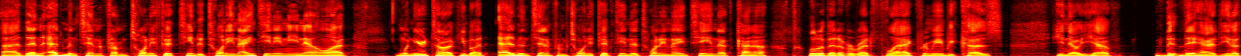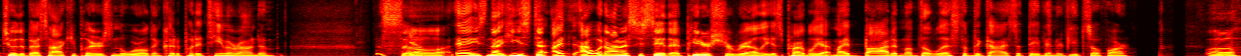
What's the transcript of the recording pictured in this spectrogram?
Uh, then Edmonton from 2015 to 2019. And you know what? When you're talking about Edmonton from 2015 to 2019, that's kind of a little bit of a red flag for me because, you know, you have they had you know two of the best hockey players in the world and could have put a team around him. So yeah. he's not. He's. I. I would honestly say that Peter Chiarelli is probably at my bottom of the list of the guys that they've interviewed so far. Well,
